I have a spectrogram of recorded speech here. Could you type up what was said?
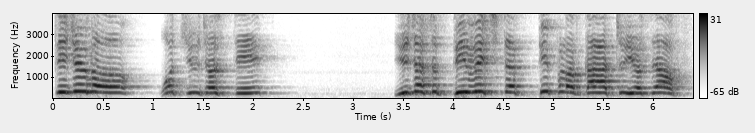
did you know what you just did? You just bewitched the people of God to yourself.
